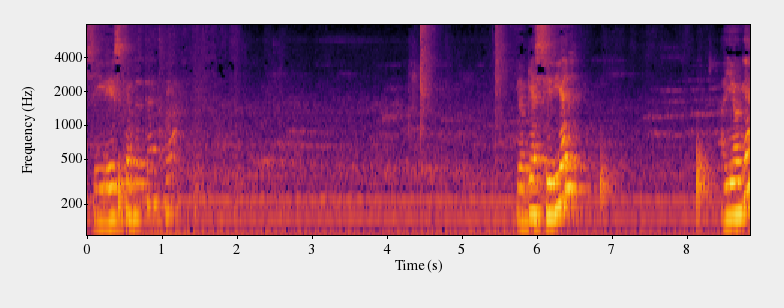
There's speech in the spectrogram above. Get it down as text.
सीरियस कर देते हैं थोड़ा। ये हो गया सीरियल और ये हो गया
